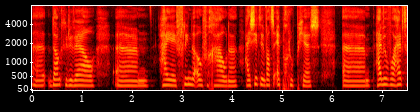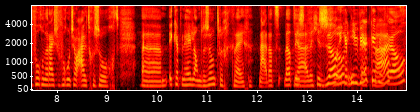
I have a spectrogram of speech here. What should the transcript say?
eh, dank jullie wel. Ehm, hij heeft vrienden overgehouden. Hij zit in WhatsApp-groepjes. Ehm, hij, wil, voor- hij heeft de volgende reis voor volgend jaar uitgezocht. Ehm, ik heb een hele andere zoon teruggekregen. Nou, dat, dat is Ja, dat je zo... Ik heb nu weer kippenvel.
